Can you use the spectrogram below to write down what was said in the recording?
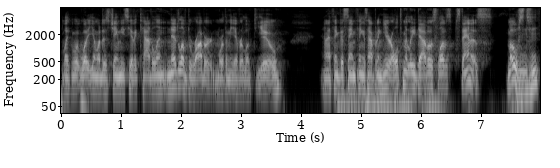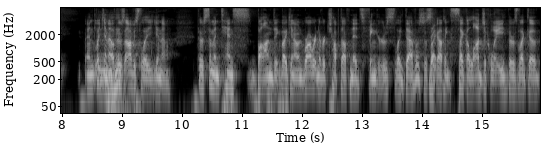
like, what what, you know, what does Jaime say to Catelyn? Ned loved Robert more than he ever loved you, and I think the same thing is happening here. Ultimately, Davos loves Stannis most, mm-hmm. and like you know, mm-hmm. there's obviously you know there's some intense bonding. Like, you know, and Robert never chopped off Ned's fingers. Like Davos just right. like I think psychologically there's like a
